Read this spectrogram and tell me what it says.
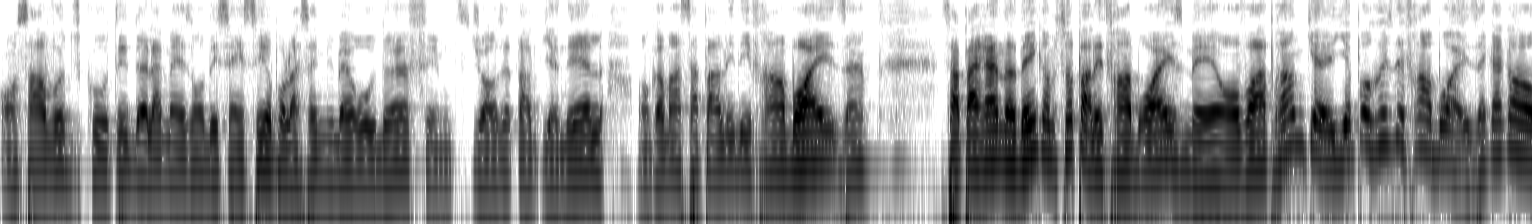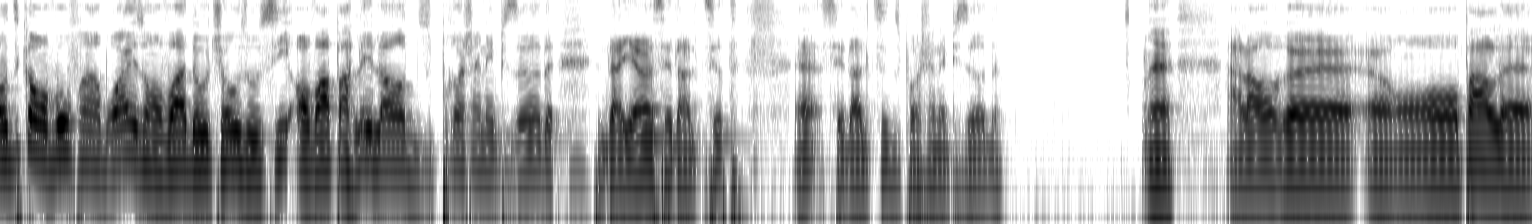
On s'en va du côté de la maison des Saint-Cyr pour la scène numéro 9. Une petite Josette en pionnelle. On commence à parler des framboises. Hein. Ça paraît anodin comme ça, parler de framboises, mais on va apprendre qu'il n'y a pas juste des framboises. Hein. Quand on dit qu'on va aux framboises, on va à d'autres choses aussi. On va en parler lors du prochain épisode. D'ailleurs, c'est dans le titre. Hein. C'est dans le titre du prochain épisode. Alors, euh, euh, on, parle, euh,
